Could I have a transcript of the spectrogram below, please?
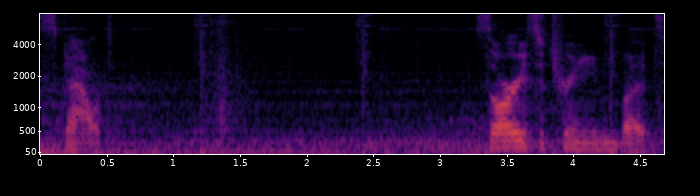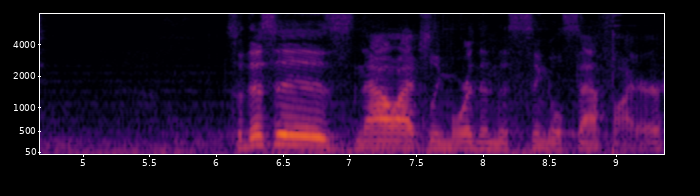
scout. Sorry, Citrine, but... So this is now actually more than the single sapphire.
